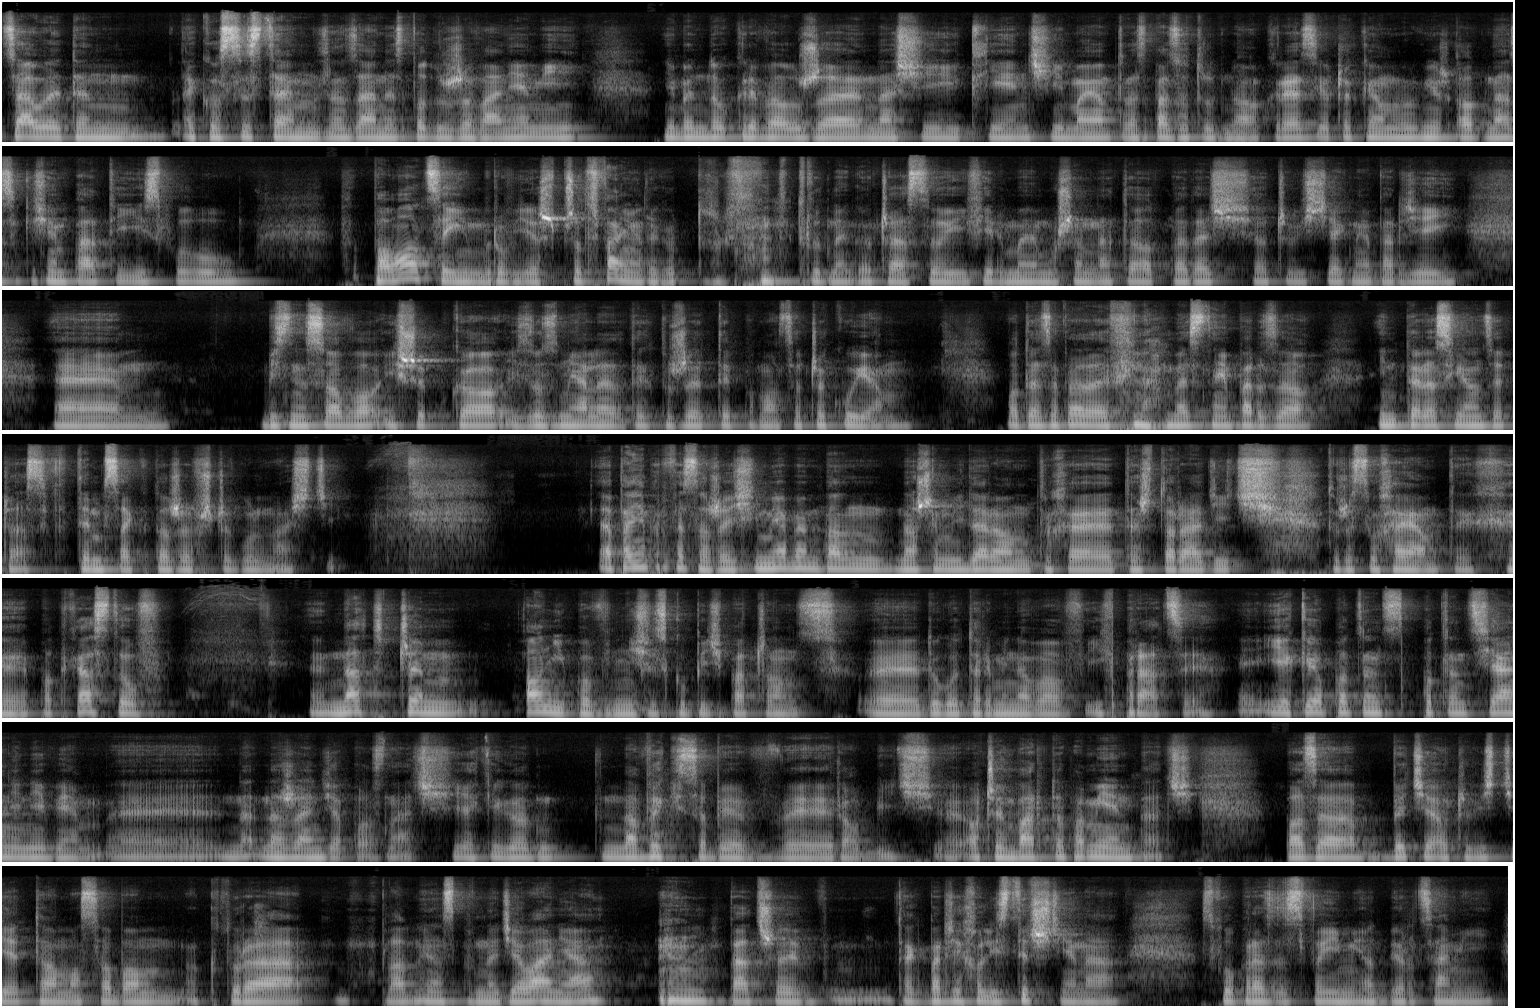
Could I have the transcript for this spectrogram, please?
cały ten ekosystem związany z podróżowaniem i nie będę ukrywał, że nasi klienci mają teraz bardzo trudny okres i oczekują również od nas jakiejś empatii i pomocy im również w przetrwaniu tego trudnego czasu i firmy muszą na to odpowiadać oczywiście jak najbardziej biznesowo i szybko i zrozumiale dla tych, którzy tej pomocy oczekują. Bo to jest naprawdę w chwili obecnej bardzo interesujący czas w tym sektorze w szczególności. Panie profesorze, jeśli miałbym pan naszym liderom trochę też to radzić, którzy słuchają tych e, podcastów, nad czym oni powinni się skupić, patrząc e, długoterminowo w ich pracy? Jakiego potencjalnie, nie wiem, e, narzędzia poznać, jakiego nawyki sobie wyrobić, o czym warto pamiętać? Poza bycie oczywiście tą osobą, która planując pewne działania, patrzy tak bardziej holistycznie na współpracę ze swoimi odbiorcami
